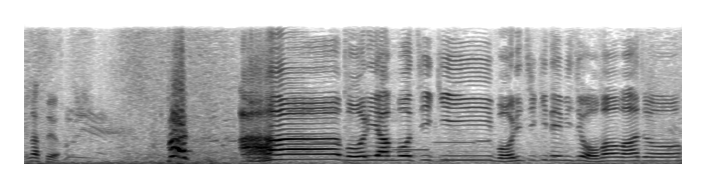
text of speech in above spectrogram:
끝났어요. 빡! 아, 머리 한 번 찍기. 머리 찍기 데미지 어마어마하죠.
